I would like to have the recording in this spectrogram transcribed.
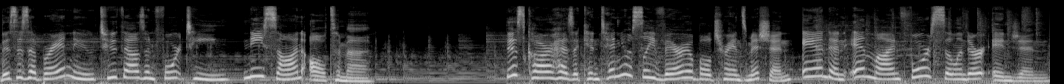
This is a brand new 2014 Nissan Altima. This car has a continuously variable transmission and an inline four-cylinder engine.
